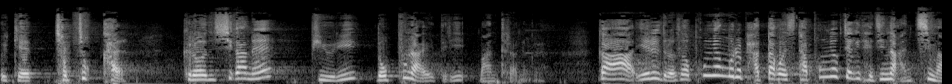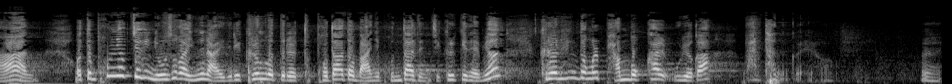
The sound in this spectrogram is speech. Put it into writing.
이렇게 접촉할 그런 시간의 비율이 높은 아이들이 많더라는 거예요. 그러니까 예를 들어서 폭력물을 봤다고 해서 다 폭력적이 되지는 않지만 어떤 폭력적인 요소가 있는 아이들이 그런 것들을 보다 더 많이 본다든지 그렇게 되면 그런 행동을 반복할 우려가 많다는 거예요. 네.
